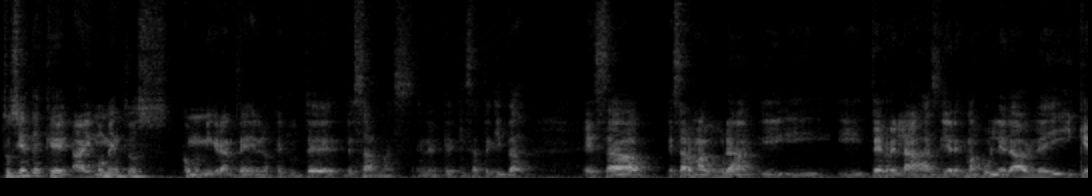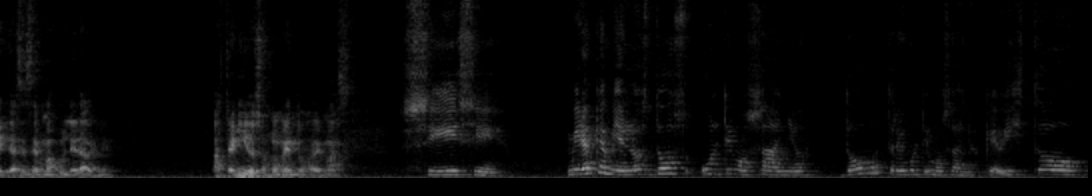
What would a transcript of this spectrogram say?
¿Tú sientes que hay momentos como migrante en los que tú te desarmas, en el que quizás te quitas esa, esa armadura y, y- y te relajas y eres más vulnerable y qué te hace ser más vulnerable? Has tenido esos momentos además. Sí, sí. Mira que a mí en los dos últimos años, dos o tres últimos años, que he visto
